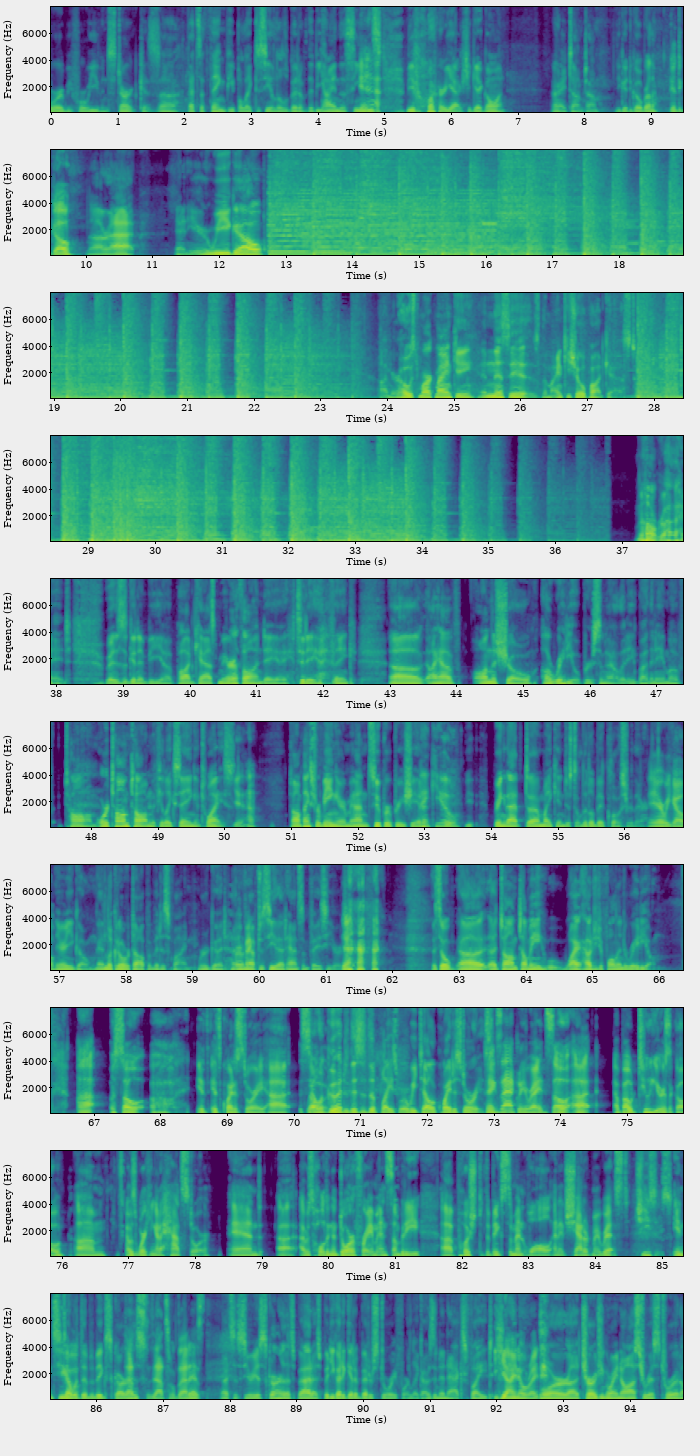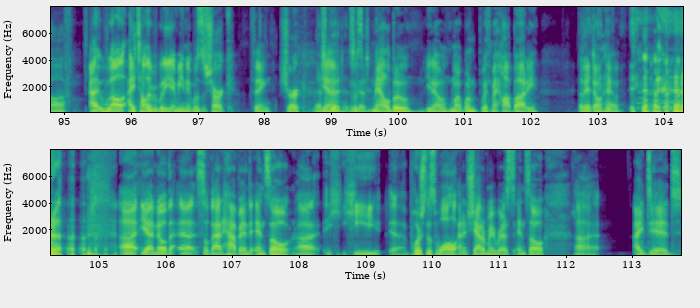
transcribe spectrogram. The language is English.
record before we even start because uh, that's a thing. People like to see a little bit of the behind the scenes Yeah. before you actually get going. All right, Tom, Tom, you good to go, brother? Good to go. All right, and here we go. I'm your host, Mark Meincke, and this is the Meincke Show podcast. All right. Well, this is going to be a podcast marathon day today, I think. Uh, I have on the show a radio personality by the name of Tom, or Tom Tom, if you like saying it twice. Yeah. Tom, thanks for being here, man. Super appreciate it. Thank you. Bring that uh, mic in just a little bit closer there. There we go. There you go. And looking over top of it is fine. We're good. I don't have to see that handsome face of yours. so, uh, uh, Tom, tell me why? How did you fall into radio? Uh, so oh, it, it's quite a story. Uh, so well, good. This is the place where we tell quite a stories. exactly right. So uh, about two years ago, um, I was working at a hat store and. Uh, I was holding a door frame and somebody uh, pushed the big cement wall and it shattered my wrist. Jesus. Into- is that what the big scar That's is? that's what that is. That's a serious scar. That's badass. But you got to get a better story for it. Like I was in an axe fight Yeah, I know, right? or uh, charging rhinoceros, tore it off. I, well, I tell everybody. I mean, it was a shark thing. Shark. That's yeah, good. That's it was good. Malibu. You know, my, one with my hot body that I don't have. uh, yeah, no. That, uh, so that happened, and so uh, he he, uh, pushed this wall, and it shattered my wrist, and so uh, I did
